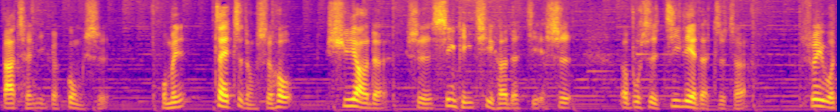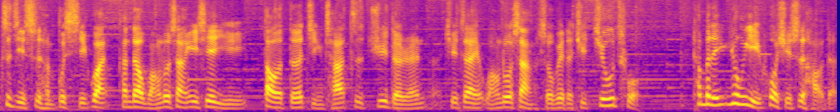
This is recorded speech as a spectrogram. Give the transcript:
达成一个共识。我们在这种时候需要的是心平气和的解释，而不是激烈的指责。所以我自己是很不习惯看到网络上一些以道德警察自居的人，去在网络上所谓的去纠错，他们的用意或许是好的，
